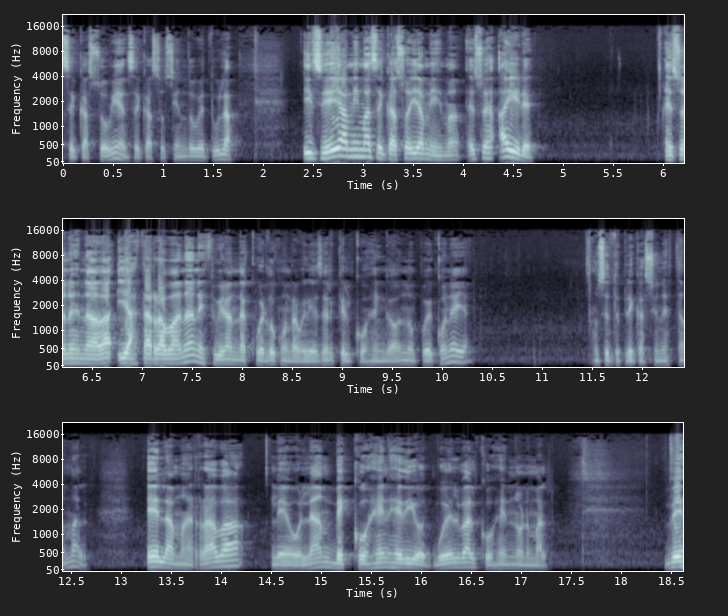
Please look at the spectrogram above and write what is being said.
se casó bien, se casó siendo betula. Y si ella misma se casó ella misma, eso es aire. Eso no es nada. Y hasta Rabanán estuvieran de acuerdo con Rabeliezer que el Kohen no puede con ella. O sea, tu explicación está mal. Él amarraba Leolam Bekohen Hediot. Vuelva al Kohen normal. ¿Y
